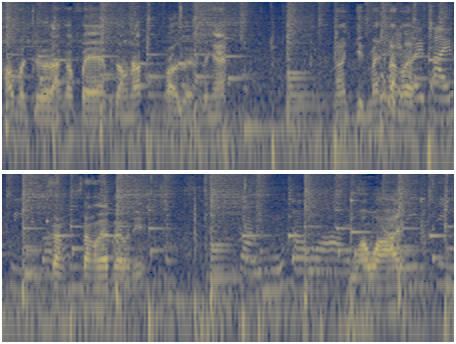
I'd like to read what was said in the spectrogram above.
เราเข้ามาเจอร้านกาแฟพี่ต้องนะก่อนเลยเป็นไงน่ากินไหมสั่งอะไรไฟไฟฟรีสั่งสั่งอะไรไปวันนี้สั่งหมูฮาวายหมูฮาวายสี่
